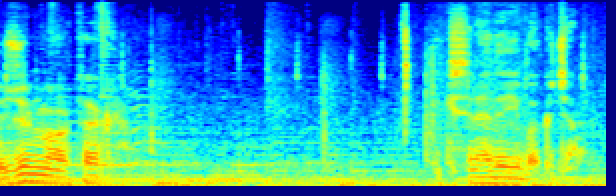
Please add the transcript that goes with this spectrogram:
Üzülme ortak. İkisine de iyi bakacağım.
